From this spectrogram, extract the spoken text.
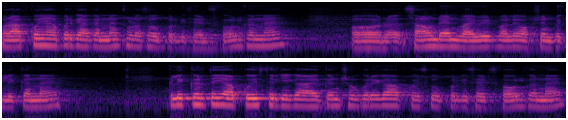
और आपको यहाँ पर क्या करना है? थोड़ा सा ऊपर की साइड स्क्रॉल करना है और साउंड एंड वाइब्रेट वाले ऑप्शन पर क्लिक करना है। क्लिक करते ही आपको इस तरीके का आइकन शो करेगा। आपको इसको ऊपर की साइड स्क्रॉल करना है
